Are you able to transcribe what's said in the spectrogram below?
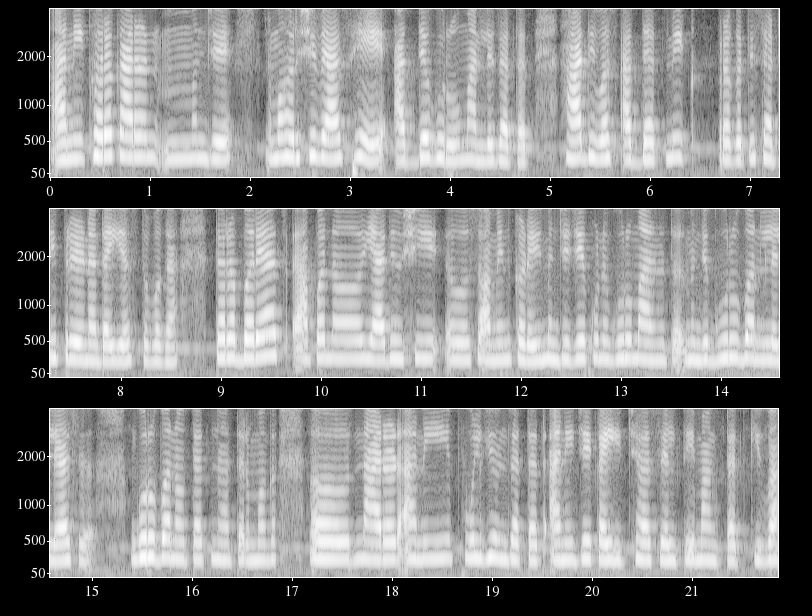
आणि खरं कारण म्हणजे महर्षी व्यास हे आद्य गुरु मानले जातात. हा दिवस आध्यात्मिक प्रगतीसाठी प्रेरणादायी असतो बघा. तर बऱ्याच आपण या दिवशी स्वामींकडे म्हणजे जे कोणी गुरु मानत म्हणजे गुरु बनलेले असे गुरु बनवतात ना तर मग नारळ आणि फूल घेऊन जातात आणि जे काही इच्छा असेल ती मागतात किंवा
